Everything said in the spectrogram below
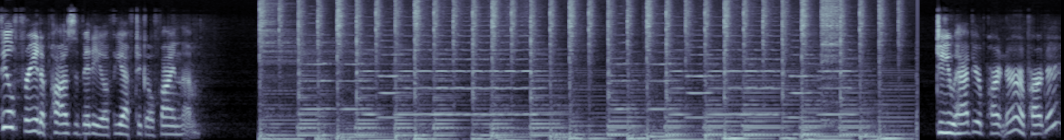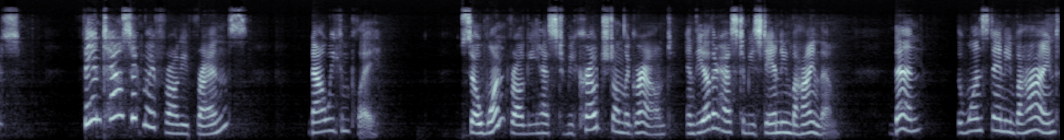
Feel free to pause the video if you have to go find them. Do you have your partner or partners? Fantastic, my froggy friends! Now we can play. So one froggy has to be crouched on the ground, and the other has to be standing behind them. Then, the one standing behind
